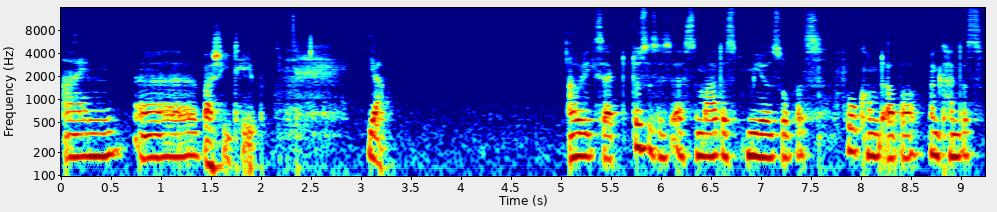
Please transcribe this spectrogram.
ein äh, Washi-Tape. Ja, aber wie gesagt, das ist das erste Mal, dass mir sowas vorkommt, aber man kann das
